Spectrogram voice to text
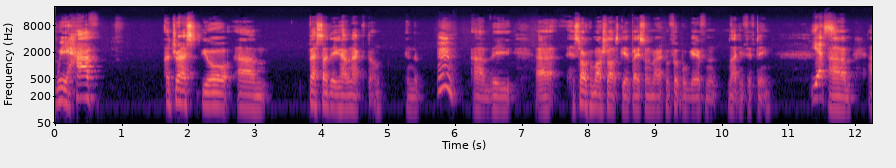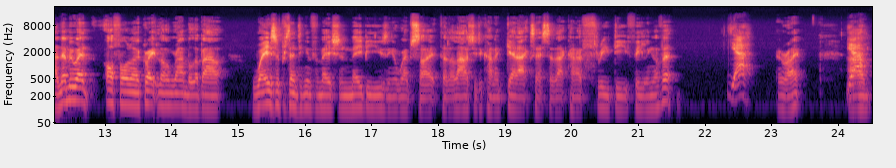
we have addressed your um, best idea you haven't acted on in the um, the uh, historical martial arts gear based on American football gear from 1915. Yes. Um, and then we went off on a great long ramble about ways of presenting information, maybe using a website that allows you to kind of get access to that kind of 3D feeling of it. Yeah. All right. Yeah. Um,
